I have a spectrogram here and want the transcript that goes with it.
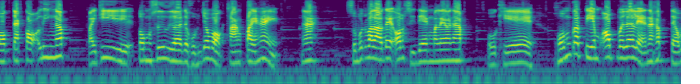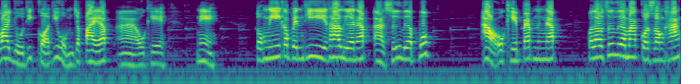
ออกจากเกาะลิงครับ ไปที่ตรงซื้อเรือเดี๋ยวผมจะบอกทางไปให้นะสมมุติว่าเราได้ออฟสีแดงมาแล้วนะครับโอเค ผมก็เตรียมออฟไว้แล้วแหละนะครับแต่ว่าอยู่ที่เกาะที่ผมจะไปครับอ่าโอเค นี่ ตรงนี้ก็เป็นที่ท่าเรือนะครับอ่าซื้อเรือปุ๊บ อ้าวโอเคแป๊บหนึ่งนะครับพอเราซื้อเรือมากดสองครั้ง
